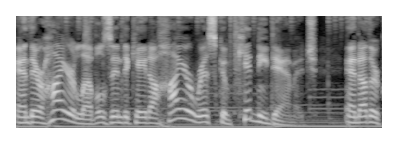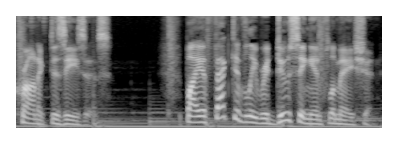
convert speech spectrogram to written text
and their higher levels indicate a higher risk of kidney damage and other chronic diseases. By effectively reducing inflammation,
